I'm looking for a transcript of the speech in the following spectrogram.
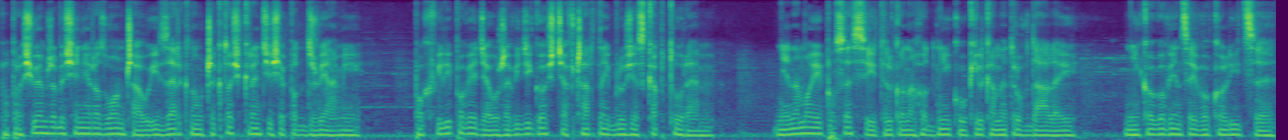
Poprosiłem, żeby się nie rozłączał i zerknął, czy ktoś kręci się pod drzwiami. Po chwili powiedział, że widzi gościa w czarnej bluzie z kapturem. Nie na mojej posesji, tylko na chodniku kilka metrów dalej. Nikogo więcej w okolicy.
